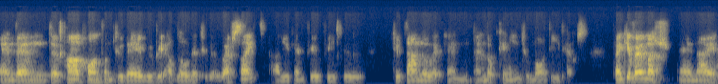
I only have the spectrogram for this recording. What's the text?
And then the PowerPoint from today will be uploaded to the website. Uh, you can feel free to, to download it and, and looking into more details. Thank you very much. And I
